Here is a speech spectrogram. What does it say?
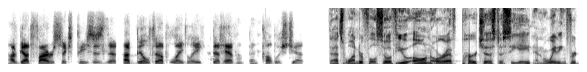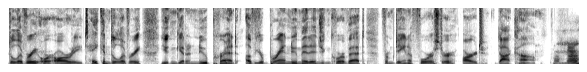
I've got five or six pieces that I've built up lately that haven't been published yet. That's wonderful. So if you own or have purchased a C8 and waiting for delivery or already taken delivery, you can get a new print of your brand new mid-engine Corvette from DanaForresterArt.com. Mm-hmm.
